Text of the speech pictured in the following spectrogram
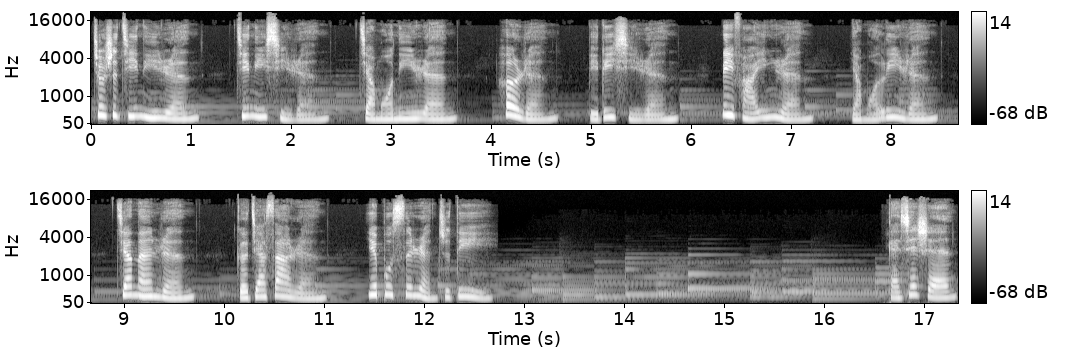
就是基尼人、基尼洗人、迦摩尼人、赫人、比利洗人、利乏音人、亚摩利人、迦南人、格加撒人、耶布斯人之地。”感谢神，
